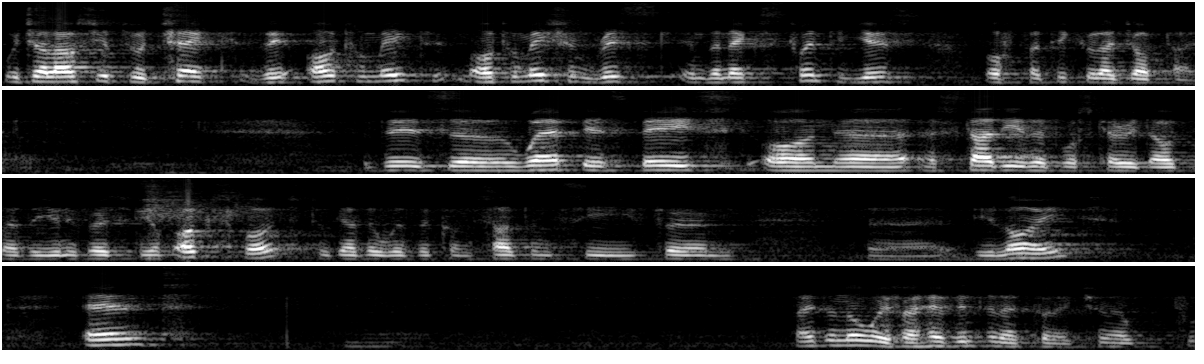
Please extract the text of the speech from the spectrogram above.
which allows you to check the automate, automation risk in the next 20 years of particular job titles. This uh, web is based on uh, a study that was carried out by the University of Oxford together with the consultancy firm uh, Deloitte. And I don't know if I have internet connection. I,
